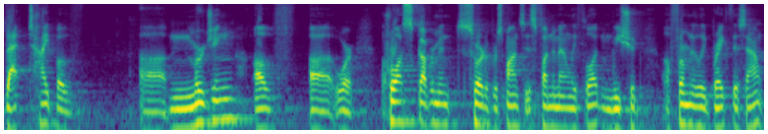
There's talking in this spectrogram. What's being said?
that type of uh, merging of uh, or cross-government sort of response is fundamentally flawed and we should affirmatively break this out?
